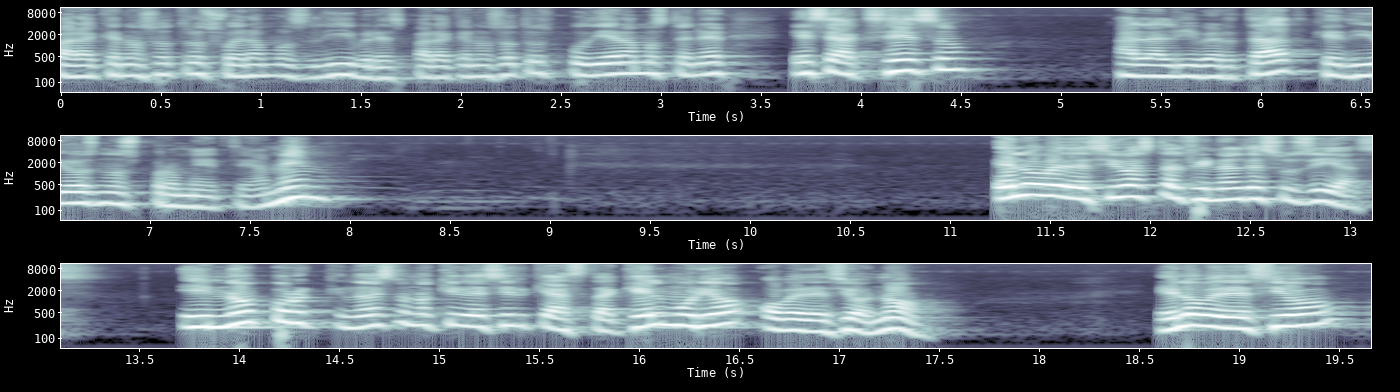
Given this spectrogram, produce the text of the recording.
para que nosotros fuéramos libres, para que nosotros pudiéramos tener ese acceso a la libertad que Dios nos promete. Amén. Él obedeció hasta el final de sus días. Y no por, no, esto no quiere decir que hasta que él murió obedeció, no. Él obedeció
